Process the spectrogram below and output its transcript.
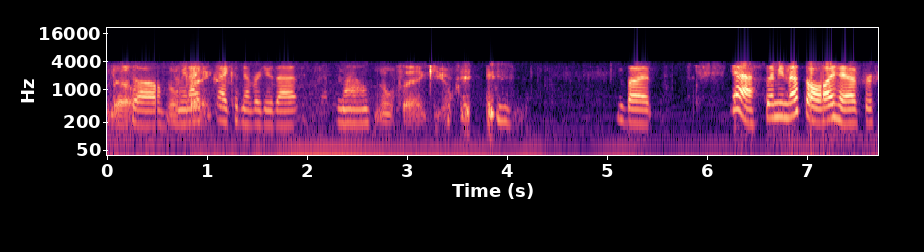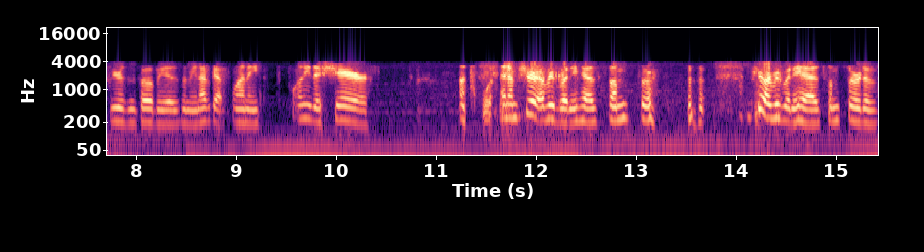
No, so no I mean, thanks. I I could never do that. No, No, thank you. but yeah, so I mean that's all I have for fears and phobias. I mean I've got plenty, plenty to share, and I'm sure everybody has some sort. I'm sure everybody has some sort of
